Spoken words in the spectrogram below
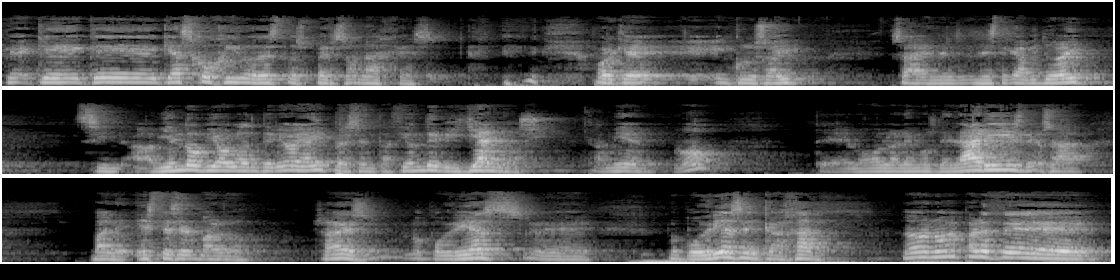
¿qué, qué, qué- qué has cogido de estos personajes? Porque eh, incluso hay, o sea, en, este capítulo hay, sin, habiendo obviado lo anterior, hay presentación de villanos también, ¿no? Luego hablaremos de Laris, o sea, vale, este es el malo, ¿sabes? Lo podrías, eh, lo podrías encajar. No, no me parece,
